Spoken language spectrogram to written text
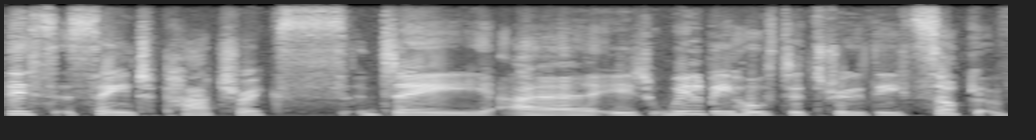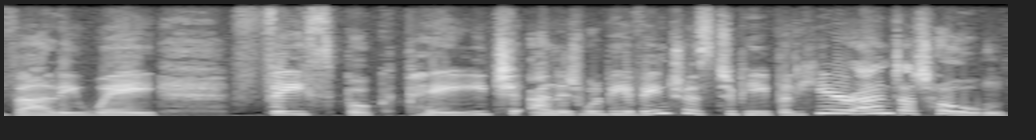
this St. Patrick's Day. Uh, it will be hosted through the Suck Valley Way Facebook page and it will be of interest to people here and at home,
